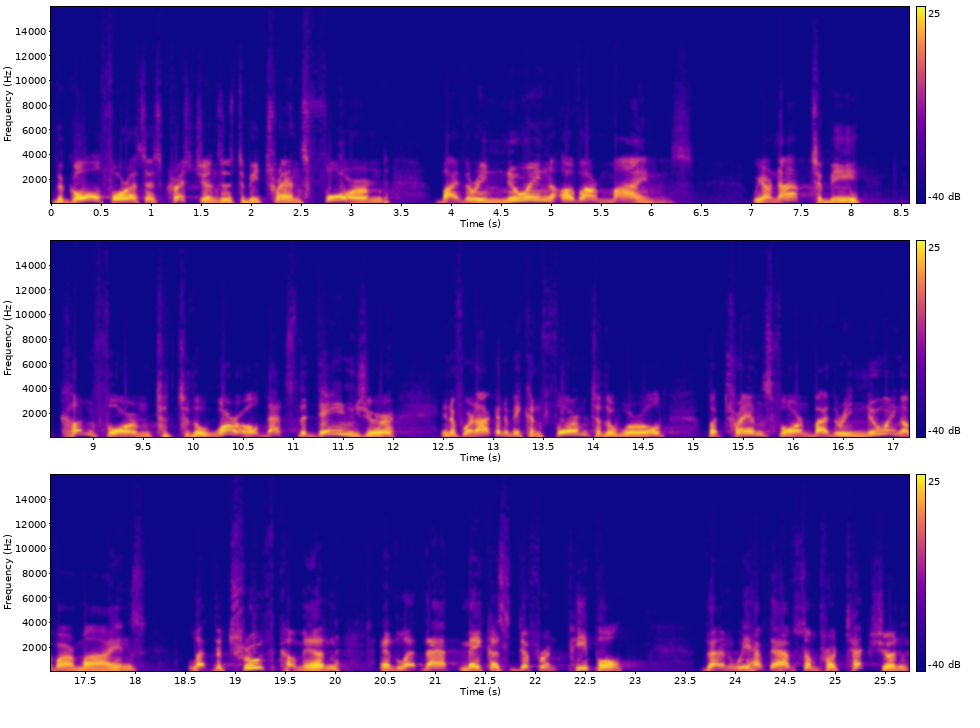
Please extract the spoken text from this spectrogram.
The goal for us as Christians is to be transformed by the renewing of our minds. We are not to be conformed to, to, the world. That's the danger. And if we're not going to be conformed to the world, but transformed by the renewing of our minds, let the truth come in and let that make us different people, then we have to have some protection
